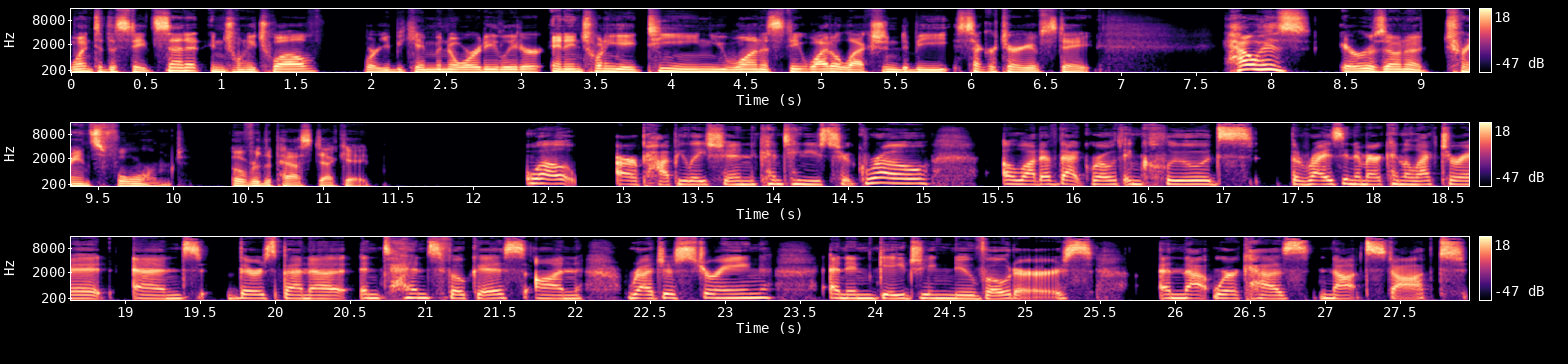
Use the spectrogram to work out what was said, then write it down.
went to the state senate in 2012 where you became minority leader and in 2018 you won a statewide election to be secretary of state. How has Arizona transformed over the past decade? Well, our population continues to grow. A lot of that growth includes the rising American electorate, and there's been an intense focus on registering and engaging new voters. And that work has not stopped.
